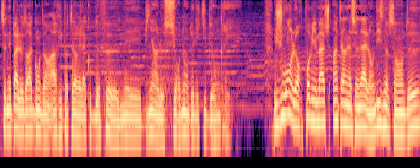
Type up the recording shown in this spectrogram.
ce n'est pas le dragon dans Harry Potter et la Coupe de Feu, mais bien le surnom de l'équipe de Hongrie. Jouant leur premier match international en 1902,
